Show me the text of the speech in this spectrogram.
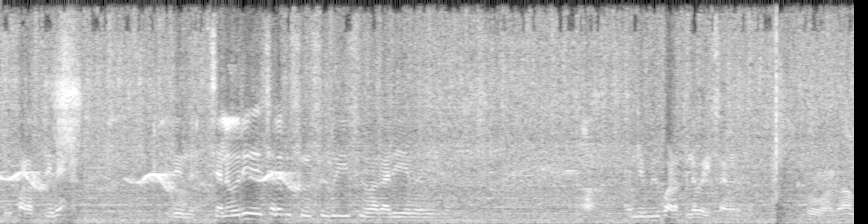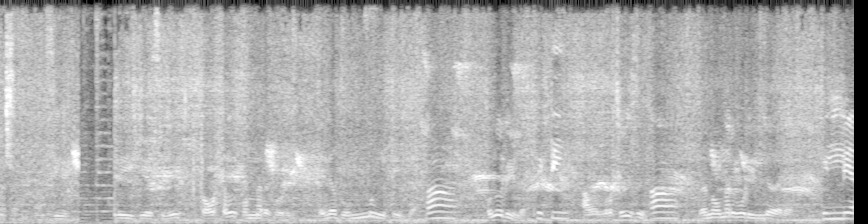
ഒരു പടത്തിന് ഇതിന് ചിലവർ ചില ബിസിനസ് ഈ സിനിമാക്കാർ ചെയ്യുന്നത്. ആ എന്റെ ഒരു പടത്തിന്റെ പൈസ അങ്ങനെ ഓ അതാണ് ഈ- ഈ കേസിൽ ടോട്ടൽ ഒന്നര കോടി. അതിനകത്ത് ഒന്നും കിട്ടിയില്ല. ആ. ഒന്നും കിട്ടിയില്ല. കിട്ടി. അത് കുറച്ച് പൈസ. ഒന്നര കോടി ഇല്ല വരെ. ഇല്ല.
